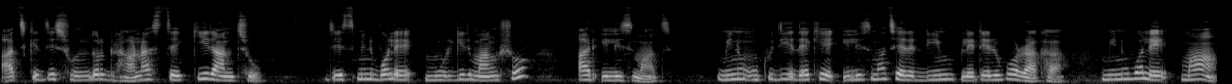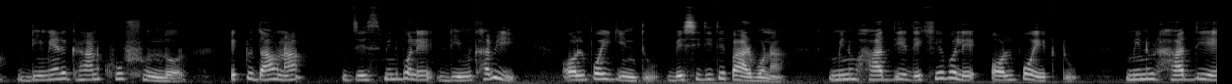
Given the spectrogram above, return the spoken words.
আজকে যে সুন্দর ঘ্রাণ আসছে, কী রাঁধছো? জেসমিন বলে, মুরগির মাংস আর ইলিশ মাছ। মিনু উঁকু দিয়ে দেখে, ইলিশ মাছের ডিম প্লেটের উপর রাখা। মিনু বলে, মা, ডিমের ঘ্রাণ খুব সুন্দর। একটু দাও না। জেসমিন বলে, ডিম খাবি? অল্পই কিন্তু, বেশি দিতে পারব না। মিনু হাত দিয়ে দেখিয়ে বলে, অল্প একটু। মিনুর হাত দিয়ে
